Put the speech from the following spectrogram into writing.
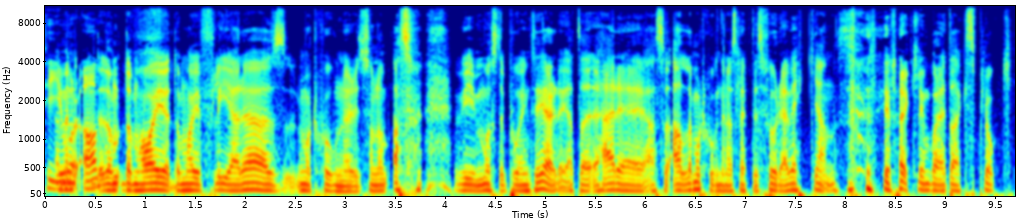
Tio år, ja. de, de, har ju, de har ju flera motioner som de, alltså vi måste poängtera det, att det här är, alltså alla motionerna släpptes förra veckan, så det är verkligen bara ett axplock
